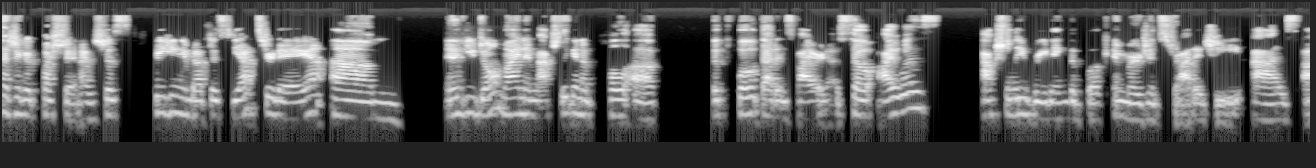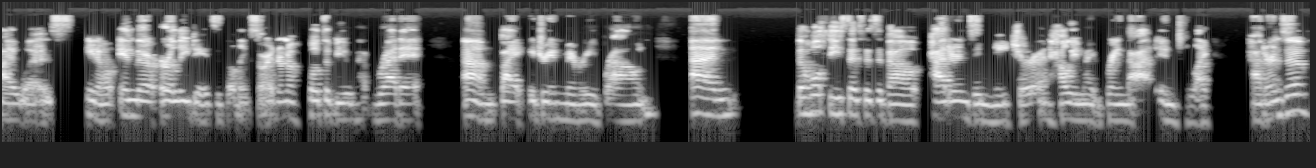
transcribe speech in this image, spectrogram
Such a good question. I was just speaking about this yesterday. Um, and if you don't mind, I'm actually going to pull up the quote that inspired us. So I was actually reading the book Emergent Strategy as I was, you know, in the early days of building. So I don't know if both of you have read it um, by Adrienne Maree Brown. And the whole thesis is about patterns in nature and how we might bring that into like patterns of,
